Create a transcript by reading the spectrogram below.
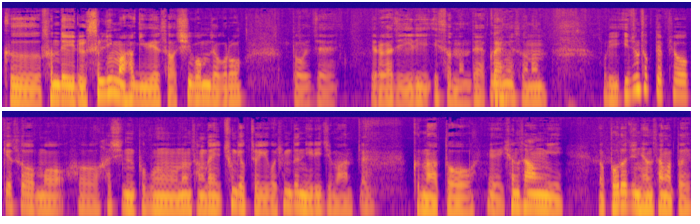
그 선대위를 슬림화하기 위해서 시범적으로 또 이제 여러 가지 일이 있었는데 그 네. 중에서는 네. 우리 이준석 대표께서 뭐 어, 하신 부분은 상당히 충격적이고 힘든 일이지만 네. 그러나 또 현상이 벌어진 현상은 또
